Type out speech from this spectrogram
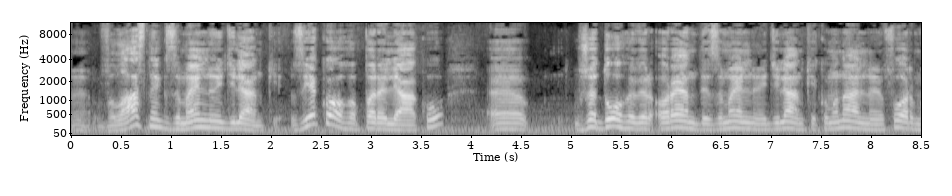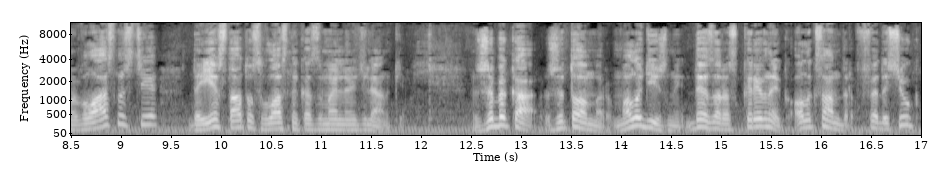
Е, власник земельної ділянки, з якого переляку е, вже договір оренди земельної ділянки комунальної форми власності дає статус власника земельної ділянки. ЖБК Житомир Молодіжний, де зараз керівник Олександр Федосюк,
